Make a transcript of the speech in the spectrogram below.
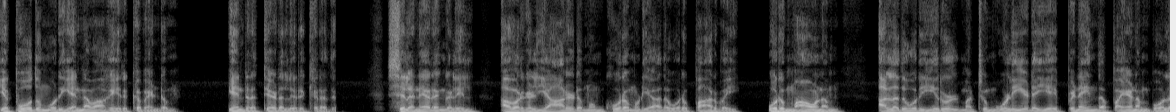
எப்போதும் ஒரு எண்ணவாக இருக்க வேண்டும் என்ற தேடல் இருக்கிறது. சில நேரங்களில் அவர்கள் யாரிடமும் கூற முடியாத ஒரு பார்வை ஒரு மௌனம் அல்லது ஒரு இருள் மற்றும் ஒளியிடையே பிணைந்த பயணம் போல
